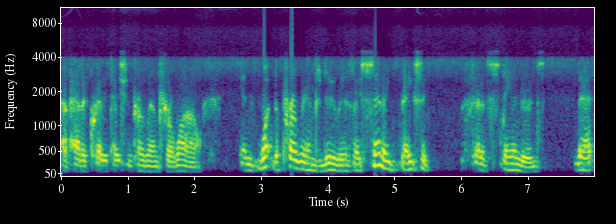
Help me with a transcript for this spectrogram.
have had accreditation programs for a while. And what the programs do is they set a basic set of standards that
